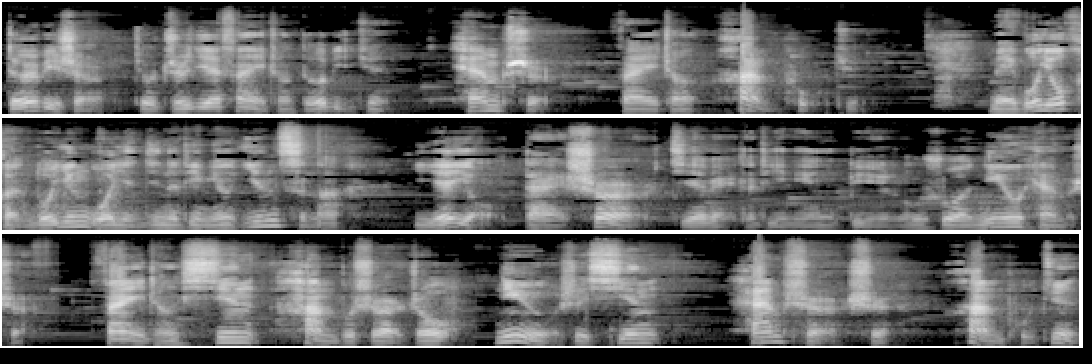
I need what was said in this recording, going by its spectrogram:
，Derbyshire 就直接翻译成德比郡，Hampshire 翻译成汉普郡。美国有很多英国引进的地名，因此呢。也有带 shire 结尾的地名，比如说 New Hampshire，翻译成新汉布什尔州。New 是新，Hampshire 是汉普郡，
